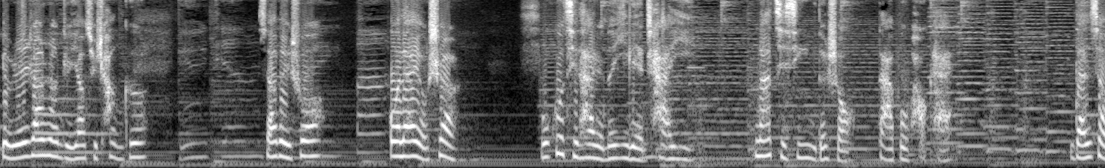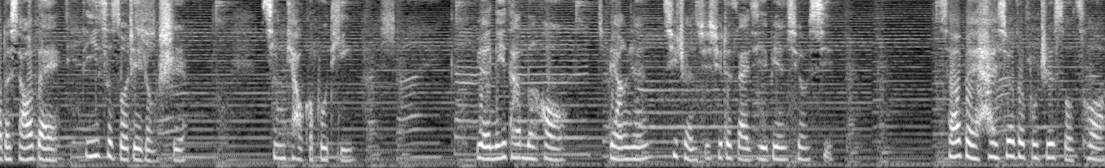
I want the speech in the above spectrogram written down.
有人嚷嚷着要去唱歌，小北说：“我俩有事儿。”不顾其他人的一脸诧异，拉起星宇的手，大步跑开。胆小的小北第一次做这种事，心跳个不停。远离他们后，两人气喘吁吁地在街边休息。小北害羞的不知所措，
